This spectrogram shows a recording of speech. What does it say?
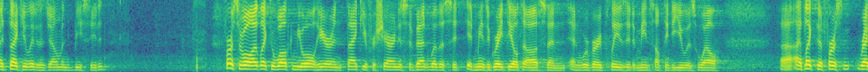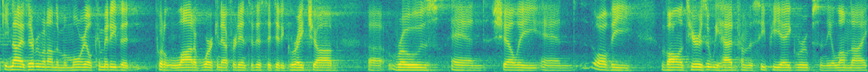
All right, thank you, ladies and gentlemen. Be seated. First of all, I'd like to welcome you all here and thank you for sharing this event with us. It, it means a great deal to us, and, and we're very pleased that it means something to you as well. Uh, I'd like to first recognize everyone on the Memorial Committee that put a lot of work and effort into this. They did a great job. Uh, Rose and Shelley and all the volunteers that we had from the CPA groups and the alumni.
